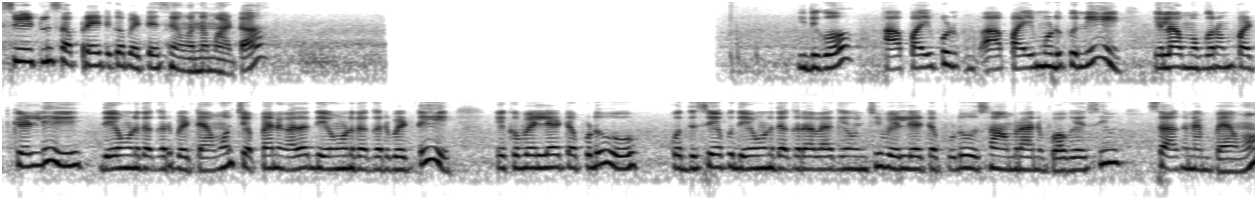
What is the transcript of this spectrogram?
స్వీట్లు సపరేట్గా పెట్టేసామన్నమాట. ఇదిగో ఆ పై ఆ పై ముడుపుని ఇలా ముగ్గురం పట్టుకెళ్ళి దేవుడి దగ్గర పెట్టాము. చెప్పాను కదా దేవుడి దగ్గర పెట్టి ఇక వెళ్ళేటప్పుడు కొద్దిసేపు దేవుడి దగ్గర అలాగే ఉంచి వెళ్ళేటప్పుడు సాంబ్రాన్ని పోగేసి సాగనింపాము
